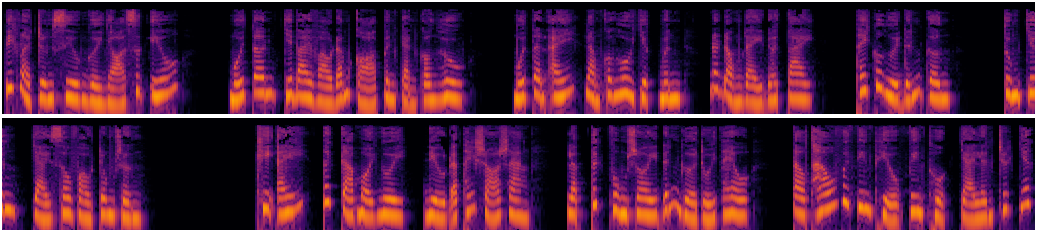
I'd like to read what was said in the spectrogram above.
tiếc là Trương Siêu người nhỏ sức yếu. Mũi tên chỉ bay vào đám cỏ bên cạnh con hưu. Mũi tên ấy làm con hưu giật mình, nó động đậy đôi tay. Thấy có người đến gần, tung chân chạy sâu vào trong rừng. Khi ấy, tất cả mọi người đều đã thấy rõ ràng, lập tức vung roi đánh ngựa đuổi theo. Tào Tháo với viên thiệu viên thuật chạy lên trước nhất,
